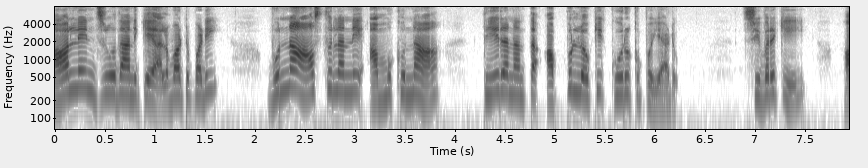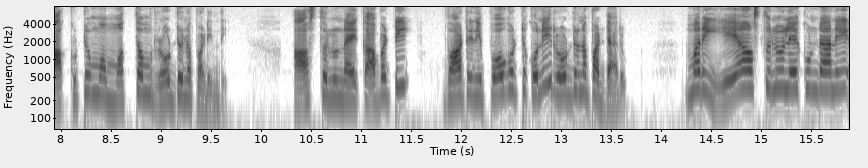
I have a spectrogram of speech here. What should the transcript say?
ఆన్లైన్ జూదానికే అలవాటుపడి ఉన్న ఆస్తులన్నీ అమ్ముకున్నా తీరనంత అప్పుల్లోకి కూరుకుపోయాడు. చివరికి ఆ కుటుంబం మొత్తం రోడ్డున పడింది. ఆస్తులున్నాయి కాబట్టి వాటిని పోగొట్టుకుని రోడ్డున పడ్డారు. మరి ఏ ఆస్తులూ లేకుండానే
